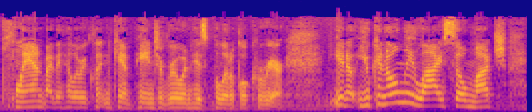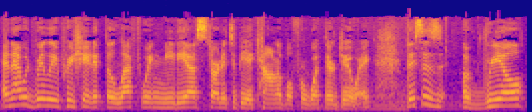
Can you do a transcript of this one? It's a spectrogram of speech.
plan by the Hillary Clinton campaign to ruin his political career. You know, you can only lie so much, and I would really appreciate if the left-wing media started to be accountable for what they're doing. This is a real,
